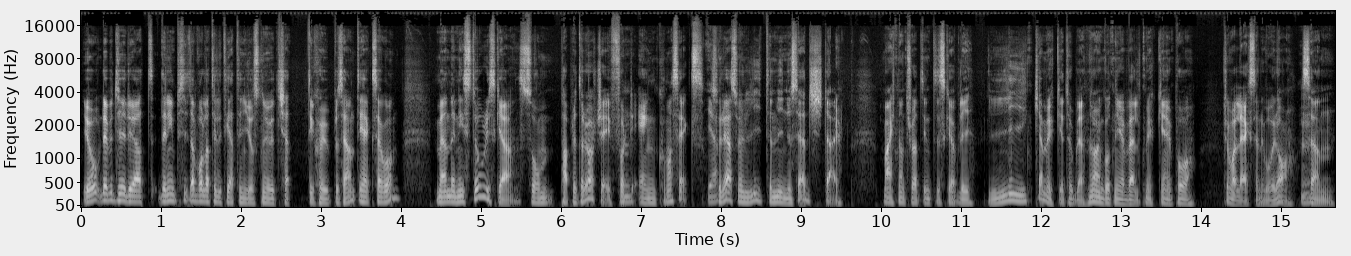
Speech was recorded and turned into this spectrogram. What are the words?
Jo, det betyder att den implicita volatiliteten just nu är 37 procent i Hexagon. Men den historiska, som pappret har rört sig, är 41,6. Mm. Yeah. Så det är alltså en liten minus-edge där. Marknaden tror att det inte ska bli lika mycket turbulent. Nu har den gått ner väldigt mycket på, tror var lägsta nivå idag, mm. sen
